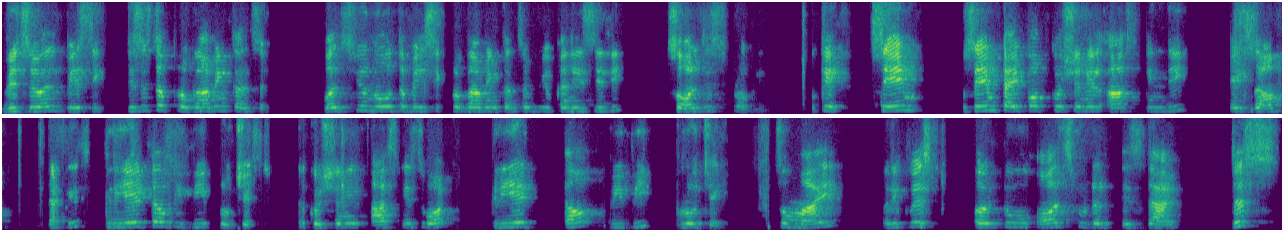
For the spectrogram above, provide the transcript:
Visual Basic. This is the programming concept. Once you know the basic programming concept, you can easily solve this problem. Okay, same same type of question will ask in the exam. That is, create a VB project. The question is asked is what? Create a VB project. So my request uh, to all students is that just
